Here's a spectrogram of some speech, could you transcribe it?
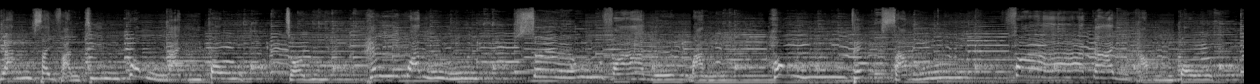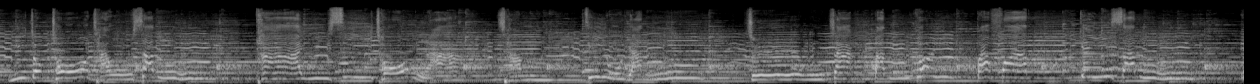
引世凡战功偽報，在欺君雙化若民，空剔審花街琴步，头身，太师思闯牙寻挑人，像泽笨驹百发机身，贵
